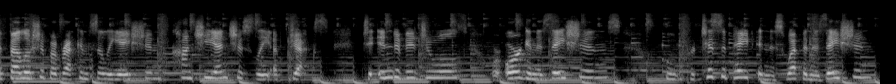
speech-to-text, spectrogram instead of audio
The Fellowship of Reconciliation conscientiously objects to individuals or organizations who participate in this weaponization,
